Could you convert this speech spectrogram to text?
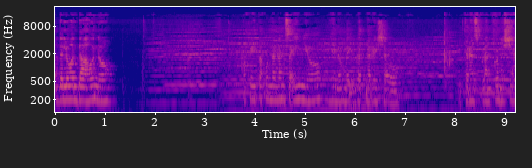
dalawang dahon o. Oh. Pakita ko na lang sa inyo. Ayan o, oh, may ugat na rin siya o. I-transplant ko na siya.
